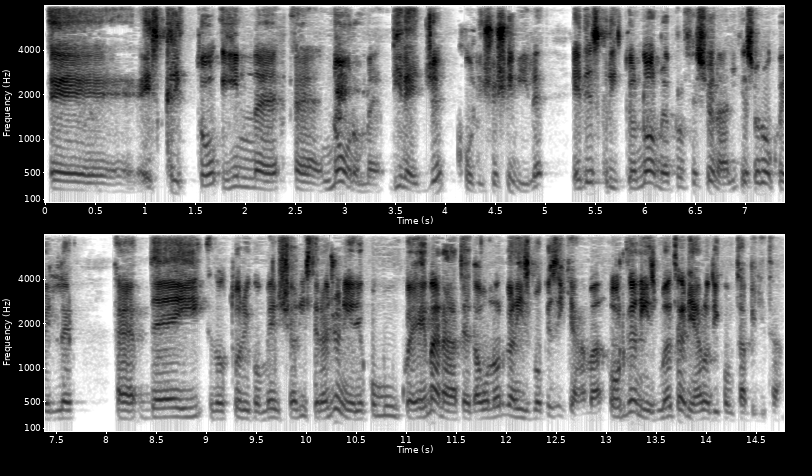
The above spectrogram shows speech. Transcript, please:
eh, è scritto in eh, norme di legge, codice civile, ed è scritto in norme professionali che sono quelle eh, dei dottori commercialisti e ragionieri comunque emanate da un organismo che si chiama Organismo Italiano di Contabilità.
